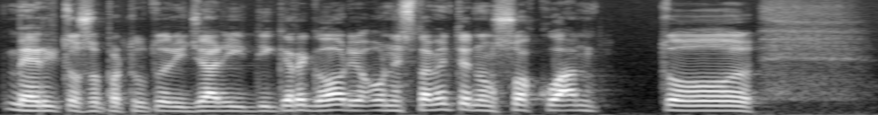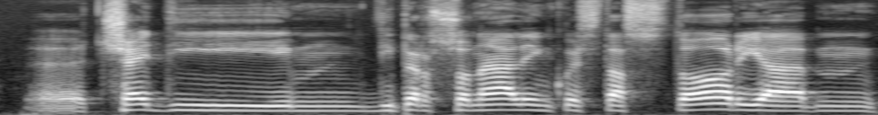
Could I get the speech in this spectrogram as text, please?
merito soprattutto di Gianni Di Gregorio, onestamente non so quanto eh, c'è di, di, personale in questa storia, mh,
